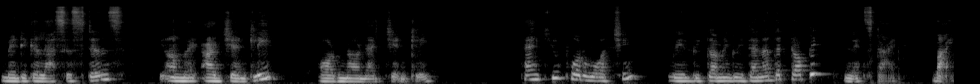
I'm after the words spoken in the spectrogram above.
medical assistance urgently or non-urgently. Thank you for watching. We'll be coming with another topic next time. Bye.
